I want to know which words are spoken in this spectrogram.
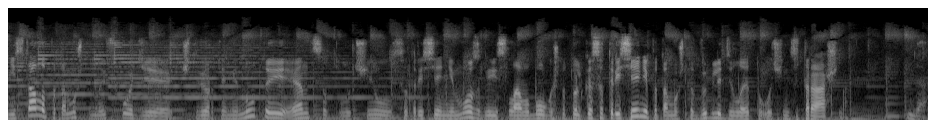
Не стало, потому что на исходе четвертой минуты Энца получил сотрясение мозга, и слава богу, что только сотрясение, потому что выглядело это очень страшно. Да.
